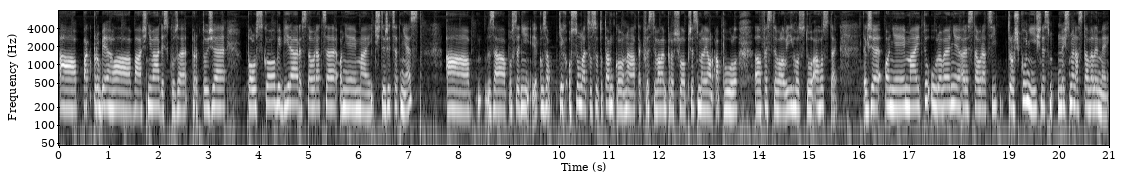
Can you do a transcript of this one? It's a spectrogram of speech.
a pak proběhla vášnivá diskuze, protože Polsko vybírá restaurace, oni mají 40 měst a za poslední, jako za těch 8 let, co se to tam koná, tak festivalem prošlo přes milion a půl eh, festivalových hostů a hostek. Takže oni mají tu úroveň restaurací trošku níž, než jsme nastavili my.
